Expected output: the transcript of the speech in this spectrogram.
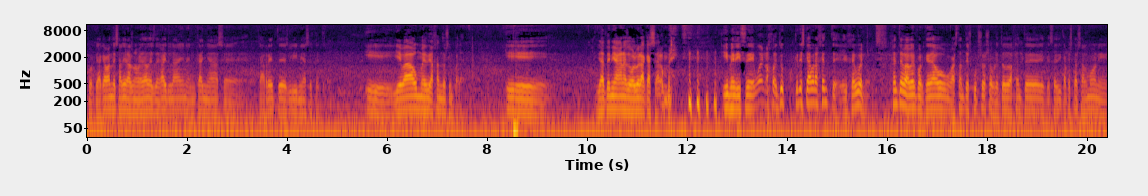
porque acaban de salir las novedades de Guideline en cañas, eh, carretes, líneas, etcétera. Y lleva un mes viajando sin parar. Y ya tenía ganas de volver a casa el hombre. Y me dice, bueno, joder, ¿tú crees que habrá gente? Le dije, bueno, gente va a haber porque he dado bastantes cursos, sobre todo a gente que se dedica a pescar salmón y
